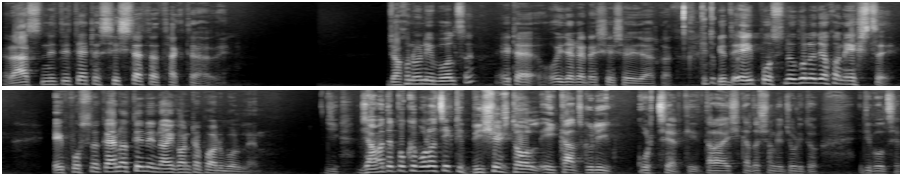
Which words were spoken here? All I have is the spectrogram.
রাজনীতিতে একটা শিষ্টাচার থাকতে হবে। যখন উনি বলছেন এটা ওই জায়গাটা শেষ হয়ে যাওয়ার কথা। কিন্তু- কিন্তু এই প্রশ্নগুলো যখন এসছে এই প্রশ্ন কেন তিনি নয় ঘণ্টা পর বললেন? জি জামাতের পক্ষে বলা হচ্ছে একটি বিশেষ দল এই কাজগুলি করছে আর কি তারা এই কাজের সঙ্গে জড়িত এটি বলছে।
